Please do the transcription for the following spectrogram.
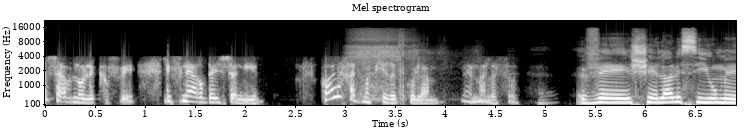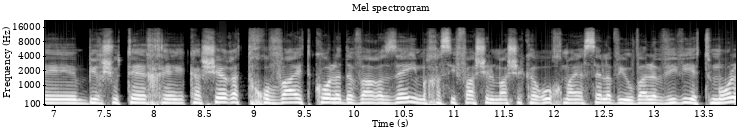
ישבנו לקפה, לפני הרבה שנים. כל אחד מכיר את כולם, אין מה לעשות. ושאלה לסיום אה, ברשותך, אה, כאשר את חווה את כל הדבר הזה עם החשיפה של מה שכרוך, יעשה לה ויובל אביבי אתמול,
